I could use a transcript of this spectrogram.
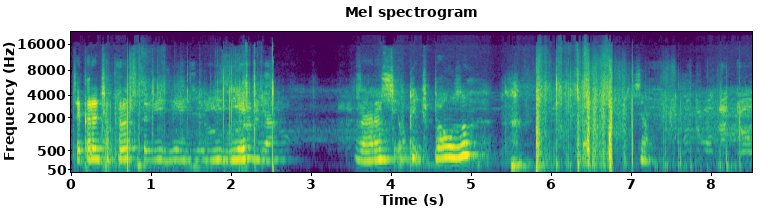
Це, коротше, просто. Везіння. Зараз я включу паузу. Все. Wonder what that goal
